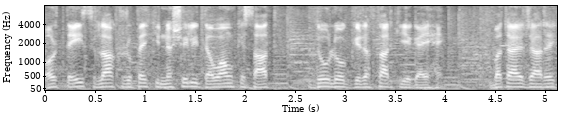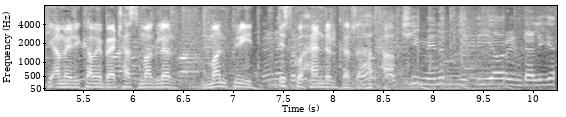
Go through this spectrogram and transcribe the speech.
और 23 लाख रुपए की नशीली दवाओं के साथ दो लोग गिरफ़्तार किए गए हैं। बताया जा रहा है कि अमेरिका में बैठा स्मगलर मनप्रीत इसको हैंडल कर रहा था। अच्छी मेहनत की थी और इंटेलिजेंस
